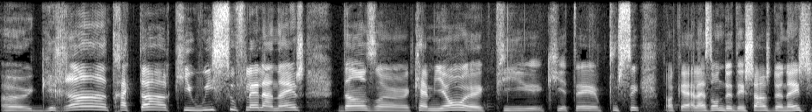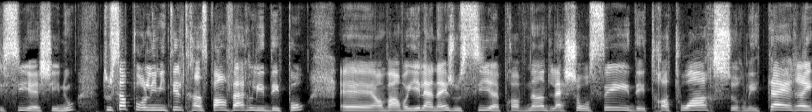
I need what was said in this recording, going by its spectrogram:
un grand tracteur qui, oui, soufflait la neige dans un camion euh, qui était poussé donc à la zone de décharge de neige ici euh, chez nous. Tout ça pour limiter le transport vers les dépôts. Euh, on va envoyer la neige aussi provenant de la chaussée des trottoirs sur les terrains,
